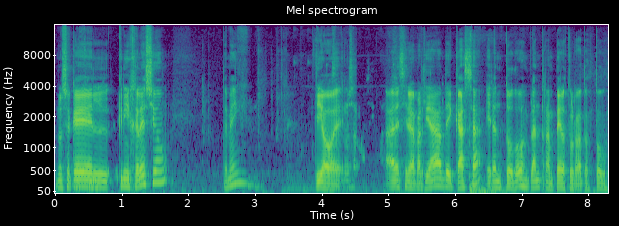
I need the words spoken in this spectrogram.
No sé qué, el Cringe Lesion. También. Tío, eh, a decir, la partida de casa eran todos en plan tramperos todo el rato, todos.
